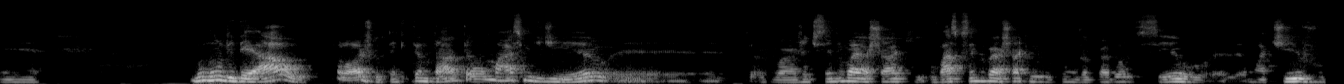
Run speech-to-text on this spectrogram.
é, no mundo ideal, lógico, tem que tentar ter o máximo de dinheiro. É, a gente sempre vai achar que, o Vasco sempre vai achar que um jogador seu, é, um ativo,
